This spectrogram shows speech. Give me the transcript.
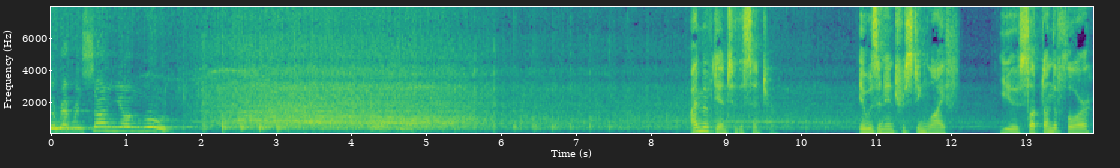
the Reverend Sun Myung Moon. I moved into the center. It was an interesting life. You slept on the floor.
